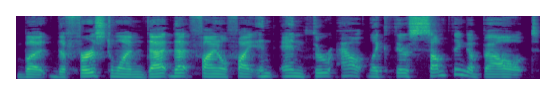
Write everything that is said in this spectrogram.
But the first one, that that final fight, and and throughout, like there's something about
